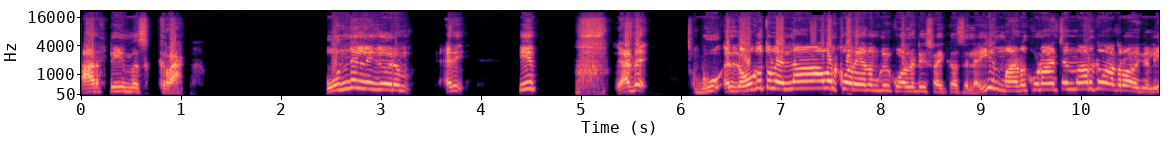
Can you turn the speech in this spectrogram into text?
our team is crap ഒന്നില്ലെങ്കിൽ ഒരു ഈ അതെ ഭൂ ലോകത്തുള്ള എല്ലാവർക്കും അറിയാം നമുക്കൊരു ക്വാളിറ്റി സ്ട്രൈക്കേഴ്സ് ഇല്ല. ഈ മണക്കുണാച്ചന്മാർക്ക് മാത്രം അറിയില്ല.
